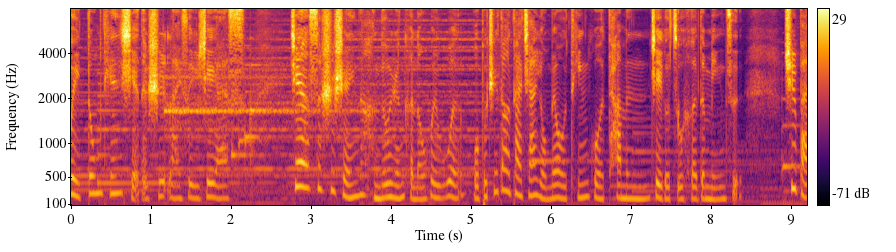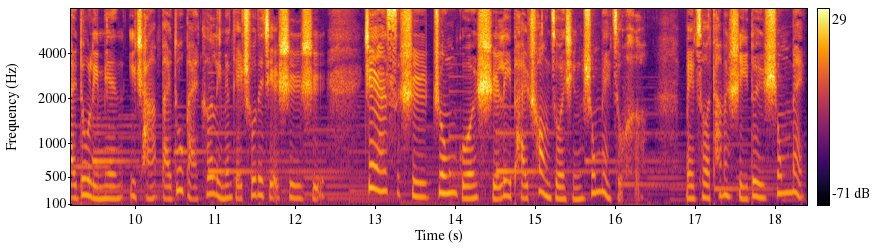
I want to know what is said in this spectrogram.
为冬天写的诗来自于 J.S。J.S 是谁呢？很多人可能会问，我不知道大家有没有听过他们这个组合的名字。去百度里面一查，百度百科里面给出的解释是，J.S 是中国实力派创作型兄妹组合。没错，他们是一对兄妹，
